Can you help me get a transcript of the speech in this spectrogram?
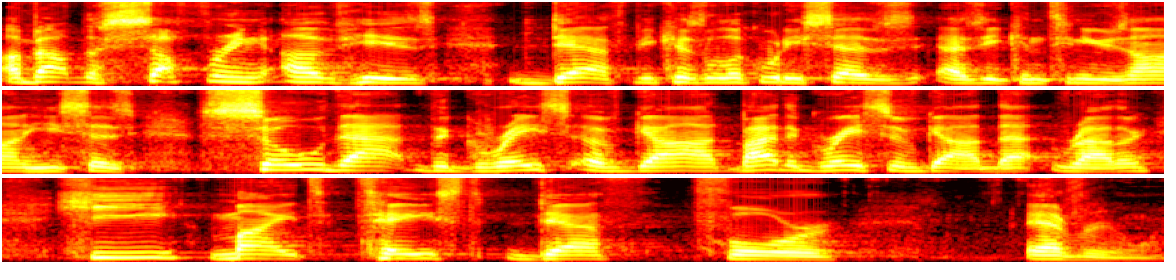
about the suffering of his death. Because look what he says as he continues on. He says, So that the grace of God, by the grace of God, that rather, he might taste death for everyone.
